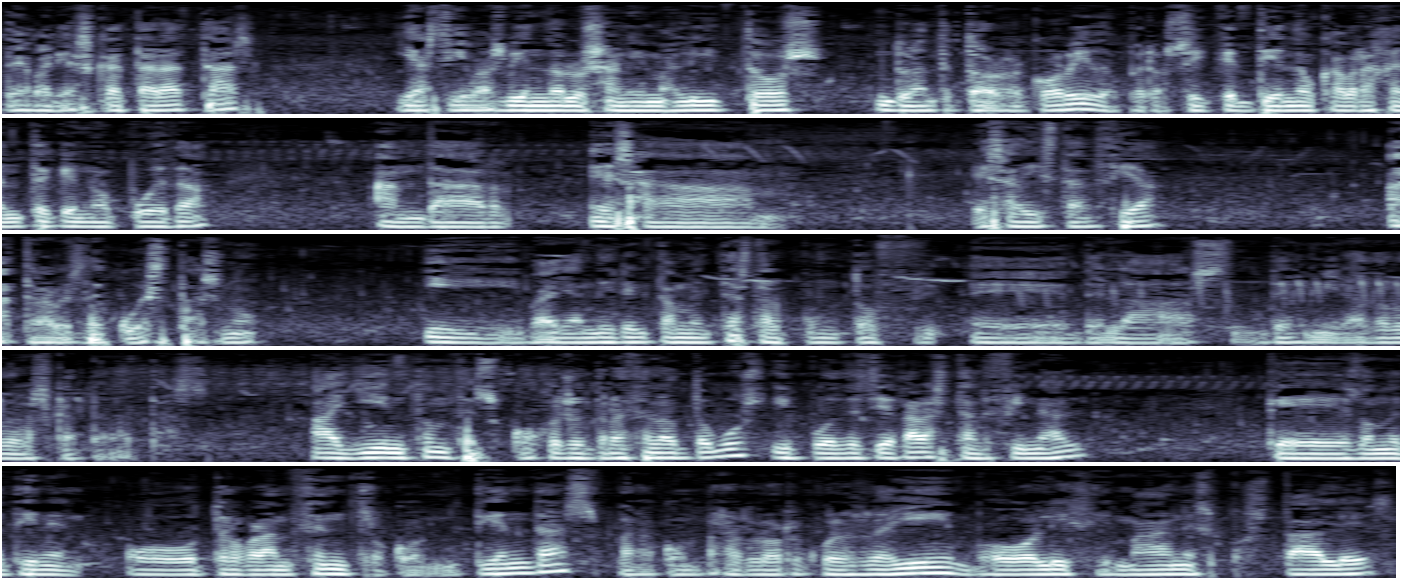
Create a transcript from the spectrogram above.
de varias cataratas y así vas viendo los animalitos durante todo el recorrido. Pero sí que entiendo que habrá gente que no pueda andar esa, esa distancia a través de cuestas, ¿no? Y vayan directamente hasta el punto eh, de las, del mirador de las cataratas. Allí entonces coges otra vez el autobús y puedes llegar hasta el final, que es donde tienen otro gran centro con tiendas para comprar los recuerdos de allí, bolis, imanes, postales.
